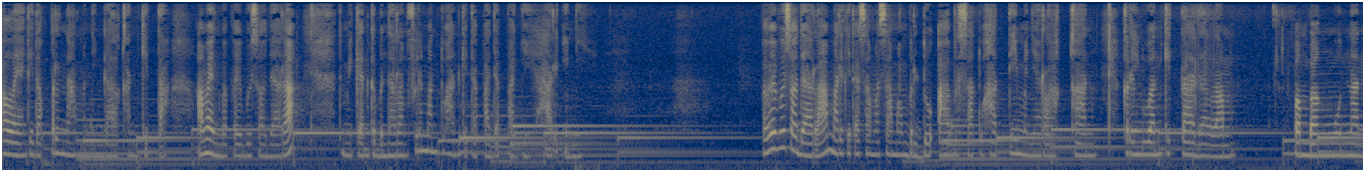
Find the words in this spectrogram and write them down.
Allah yang tidak pernah meninggalkan kita. Amin Bapak Ibu Saudara. Demikian kebenaran firman Tuhan kita pada pagi hari ini. Bapak Ibu Saudara, mari kita sama-sama berdoa bersatu hati menyerahkan kerinduan kita dalam pembangunan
